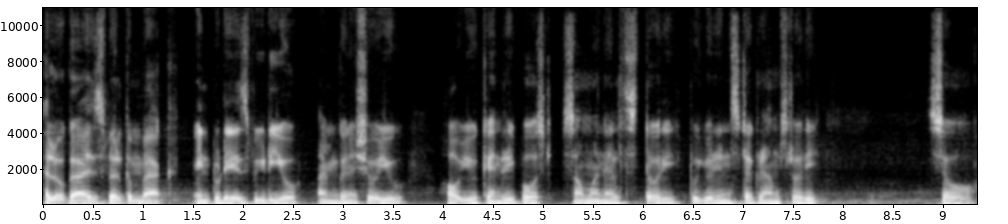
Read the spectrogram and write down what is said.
Hello guys, welcome back. In today's video, I'm gonna show you how you can repost someone else's story to your Instagram story. So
